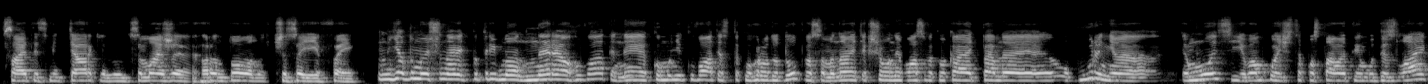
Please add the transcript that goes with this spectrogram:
сайти сміттярки. Ну це майже гарантовано, що це є фейк. Ну я думаю, що навіть потрібно не реагувати, не комунікувати з такого роду дописами, навіть якщо вони вас викликають певне обурення, емоції, вам хочеться поставити йому дизлайк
